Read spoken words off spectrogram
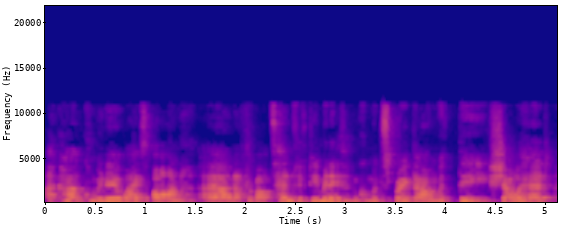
I can't come in here while it's on, and after about 10-15 minutes I can come and spray down with the shower head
